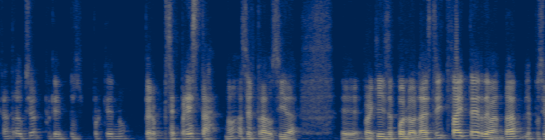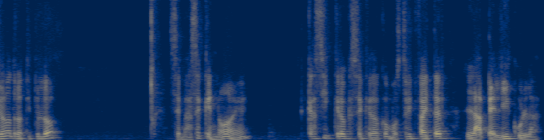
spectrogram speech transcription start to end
Gran traducción, porque, pues, ¿por qué no? Pero se presta, ¿no? A ser traducida. Eh, por aquí dice Polo, la Street Fighter de Van Damme, ¿le pusieron otro título? Se me hace que no, ¿eh? Casi creo que se quedó como Street Fighter, la película,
